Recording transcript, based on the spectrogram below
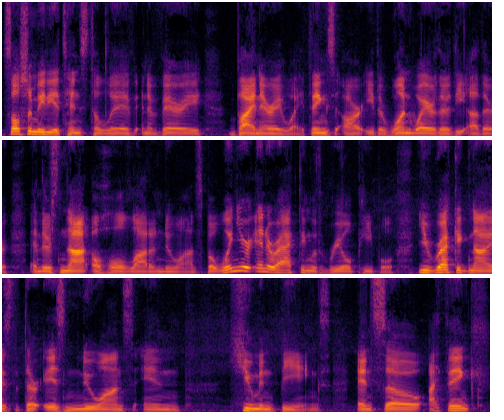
Social media tends to live in a very binary way. Things are either one way or they're the other, and there's not a whole lot of nuance. But when you're interacting with real people, you recognize that there is nuance in human beings. And so I think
